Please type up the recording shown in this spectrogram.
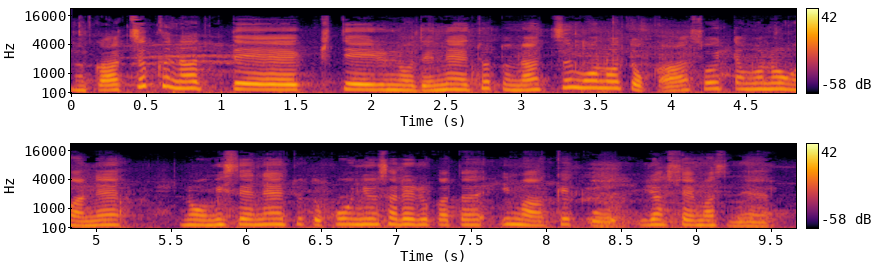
なんか暑くなってきているのでねちょっと夏物とかそういったものがねのお店ねちょっと購入される方今結構いらっしゃいますね。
